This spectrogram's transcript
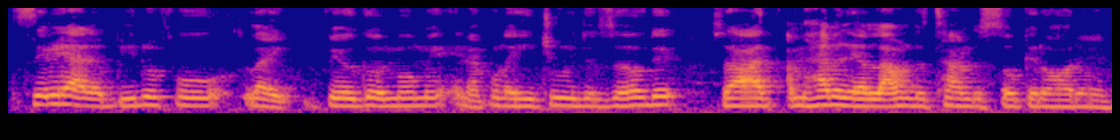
Sami had a beautiful like feel good moment, and I feel like he truly deserved it. So I, I'm happy they allowed him the time to soak it all in.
